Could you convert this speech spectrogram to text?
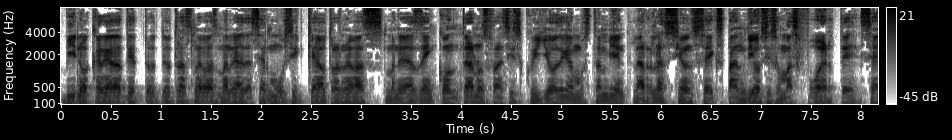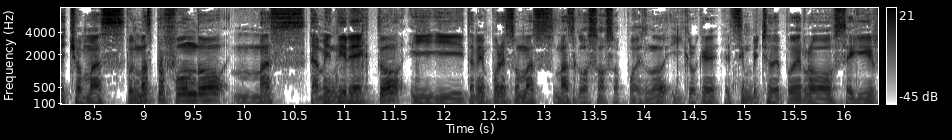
vino cargada de, de otras nuevas maneras de hacer música, otras nuevas maneras de encontrarnos, Francisco y yo digamos también, la relación se expandió, se hizo más fuerte, se ha hecho más, pues más profundo, más también directo y, también por eso más, más gozoso, pues, ¿no? Y creo que el simple hecho de poderlo seguir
